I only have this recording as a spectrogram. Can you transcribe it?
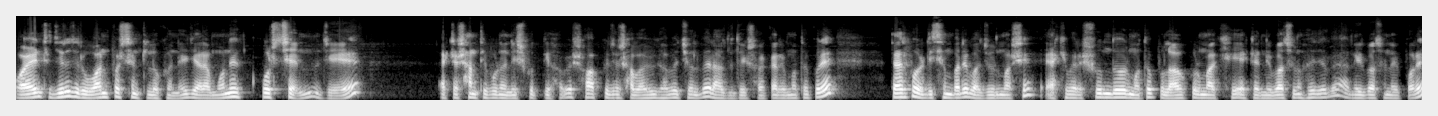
point zero zero one percent লোক নেই যারা মনে করছেন যে একটা শান্তিপূর্ণ নিষ্পত্তি হবে সব কিছু স্বাভাবিকভাবে চলবে রাজনৈতিক সরকারের মতো করে। তারপর ডিসেম্বরে বা জুন মাসে একেবারে সুন্দর মতো পোলাও কুরমা খেয়ে একটা নির্বাচন হয়ে যাবে আর নির্বাচনের পরে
